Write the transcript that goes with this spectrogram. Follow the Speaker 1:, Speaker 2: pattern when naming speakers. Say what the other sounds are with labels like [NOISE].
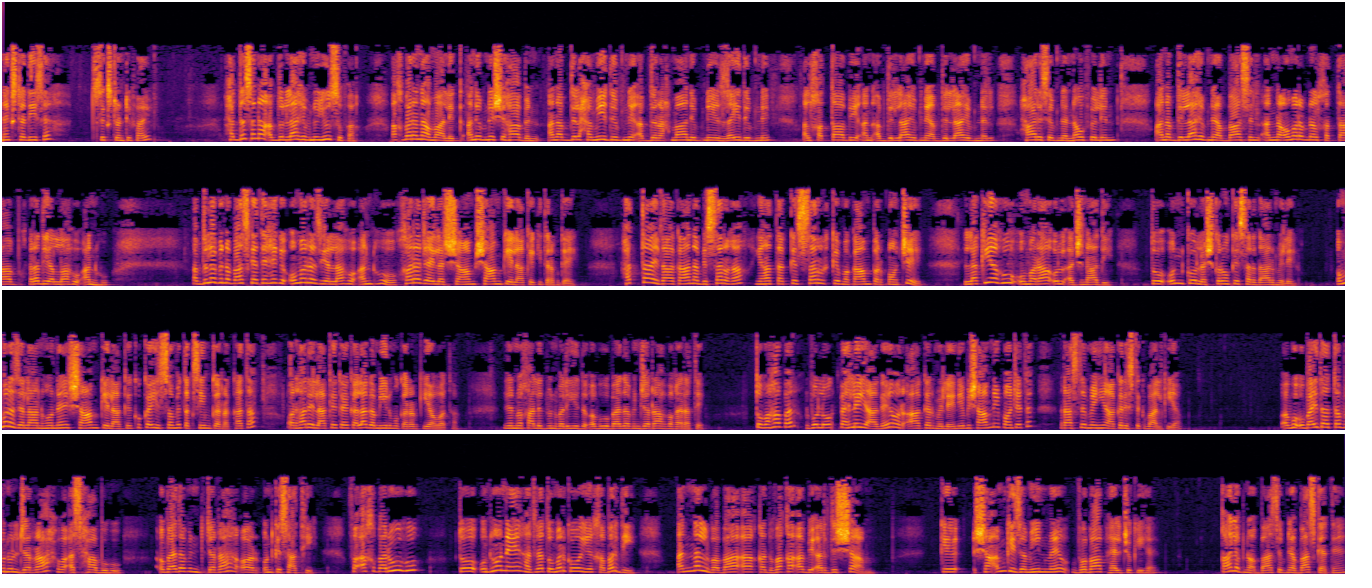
Speaker 1: Next حدیث ہے six twenty five حدثنا عبد اللہ ابن یوسف اخبرنا مالک ان ابن شہاب ان عبد الحمید ابن عبد الرحمن ابن زید ابن الخطابی ان عبد اللہ ابن عبد اللہ ابن الحارث ابن نوفل ان عبد اللہ ابن عباس ان عمر ابن الخطاب رضی اللہ عنہ عبداللہ بن عباس کہتے ہیں کہ عمر رضی اللہ عنہ خرج الشام شام کے علاقے کی طرف گئے حتیٰ اداکان اب سرغ یہاں تک کہ سرغ کے مقام پر پہنچے لکیا عمرا الجنادی تو ان کو لشکروں کے سردار ملے۔ عمر رضی اللہ عنہ نے شام کے علاقے کو کئی حصوں میں تقسیم کر رکھا تھا اور ہر علاقے کا ایک الگ امیر مقرر کیا ہوا تھا، جن میں خالد بن ولید، ابو عبیدہ بن جراہ وغیرہ تھے۔ تو وہاں پر وہ لوگ پہلے ہی آ گئے اور آ کر ملے ابھی شام نہیں پہنچے تھے، راستے میں ہی آ کر استقبال کیا۔ ابو عبیدہ تبن الجراہ و اصحاب عبیدہ بن جراہ اور ان کے ساتھی۔ فخبرو تو انہوں نے حضرت عمر کو یہ خبر دی، ان الوبا قد وقع اب ارد شام کہ شام کی زمین میں وبا پھیل چکی ہے۔ قال ابن عباس ابن عباس کہتے ہیں،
